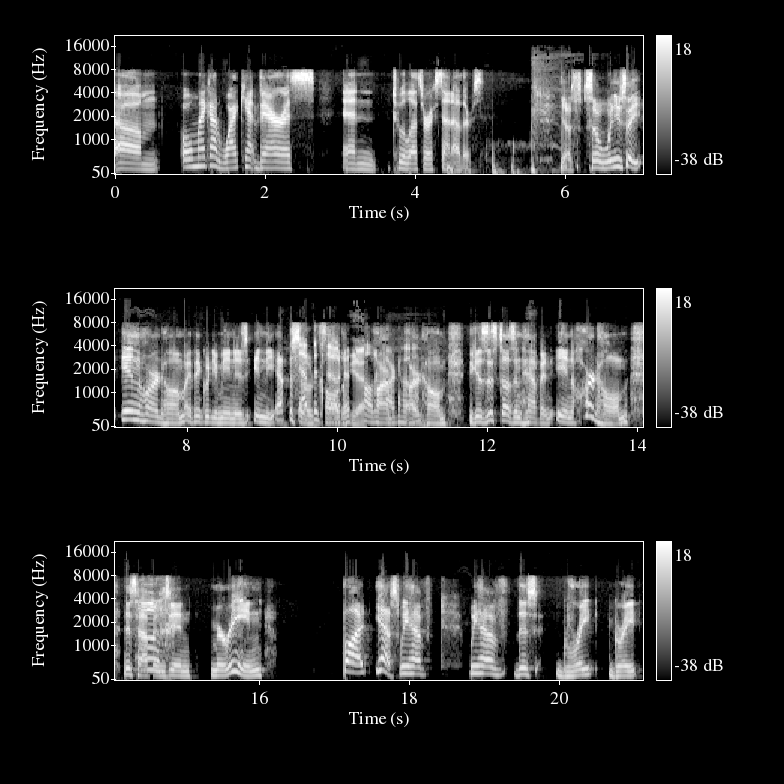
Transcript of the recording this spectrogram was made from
um, oh my god, why can't Varys and to a lesser extent others? Yes. So when you say in Hardhome, I think what you mean is in the episode, Episode called, Yeah. called Hard, Hardhome. Home, because this doesn't happen in Hardhome. This happens in Meereen. But yes, we have we have this great, great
